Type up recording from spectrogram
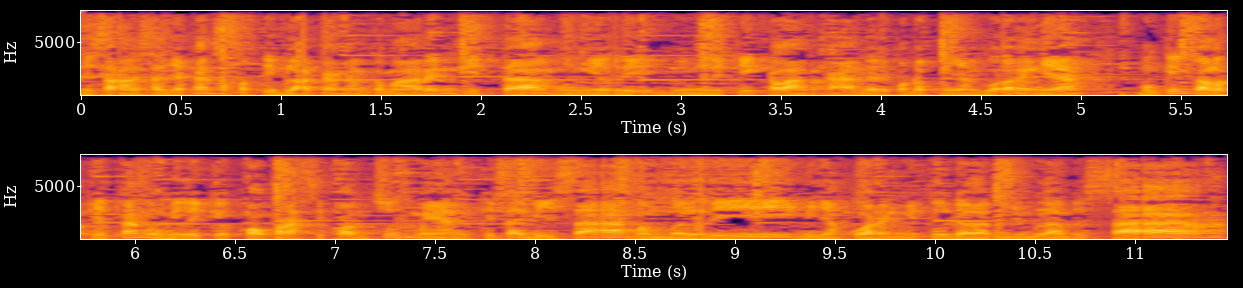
Misalnya saja kan seperti belakangan kemarin kita memiliki kelangkaan dari produk minyak goreng ya. Mungkin kalau kita memiliki kooperasi konsumen, kita bisa membeli minyak goreng itu dalam jumlah besar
